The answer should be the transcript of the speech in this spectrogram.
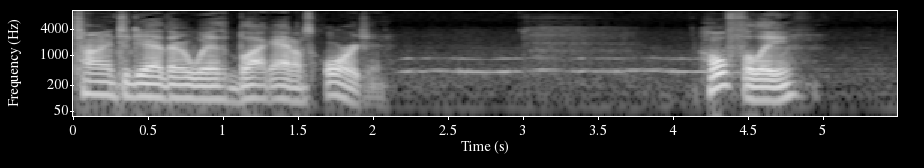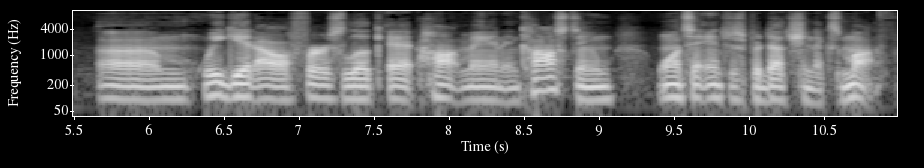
tying together with Black Adam's origin. Hopefully, um, we get our first look at Hawkman in costume once it enters production next month.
